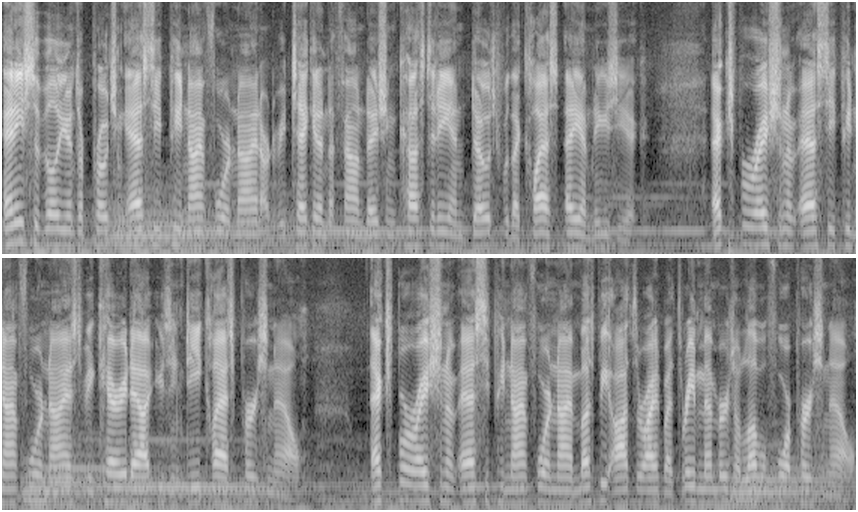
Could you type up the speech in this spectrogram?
Any civilians approaching SCP-949 are to be taken into Foundation custody and dosed with a Class A amnesiac. Exploration of SCP-949 is to be carried out using D-Class personnel. Exploration of SCP-949 must be authorized by three members of Level 4 personnel.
